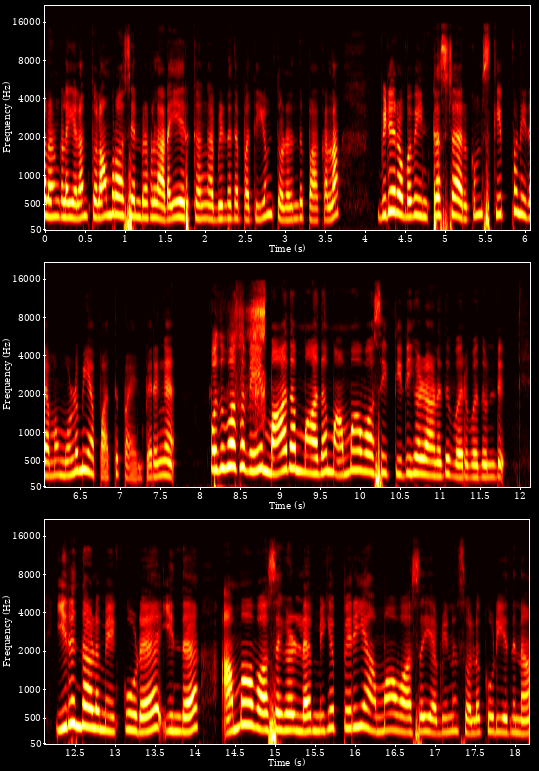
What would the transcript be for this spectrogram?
பலன்களை எல்லாம் துலாம் ராசி என்பர்கள் அடைய இருக்காங்க அப்படின்றத பற்றியும் தொடர்ந்து பார்க்கலாம். வீடியோ ரொம்பவே இன்ட்ரெஸ்ட்டாக இருக்கும். ஸ்கிப் பண்ணிடாமல் முழுமையாக பார்த்து பயன்பெறுங்க. பொதுவாகவே மாதம் மாதம் அமாவாசை திதிகளானது வருவதுண்டு. இருந்தாலுமே கூட இந்த அமாவாசைகளில் மிகப்பெரிய அமாவாசை அப்படின்னு சொல்லக்கூடியதுன்னா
